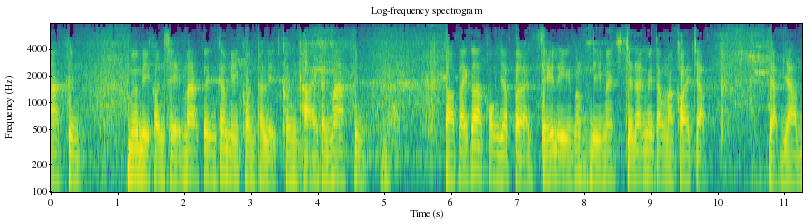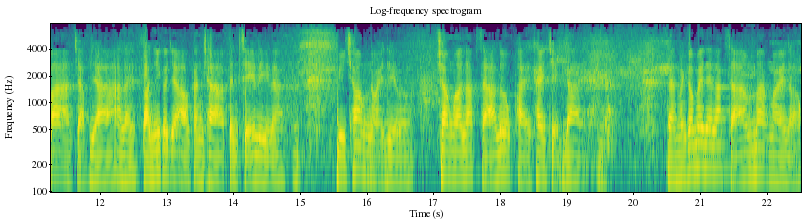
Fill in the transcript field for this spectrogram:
มากขึ้น เมื่อมีคนเสพมากขึ้น ก็มีคนผลิตคนขายกันมากขึ้น ต่อไปก็คงจะเปิดเสรีบ้างดีไหมจะได้ไม่ต้องมาคอยจับจับยาบ้าจับยาอะไร ตอนนี้ก็จะเอากัญชาเป็นเสรีแล้ว มีช่องหน่อยเดียว ช่องว่ารักษาโรคภัยไข้เจ็บได้ แต่มันก็ไม่ได้รักษามากมายหรอก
